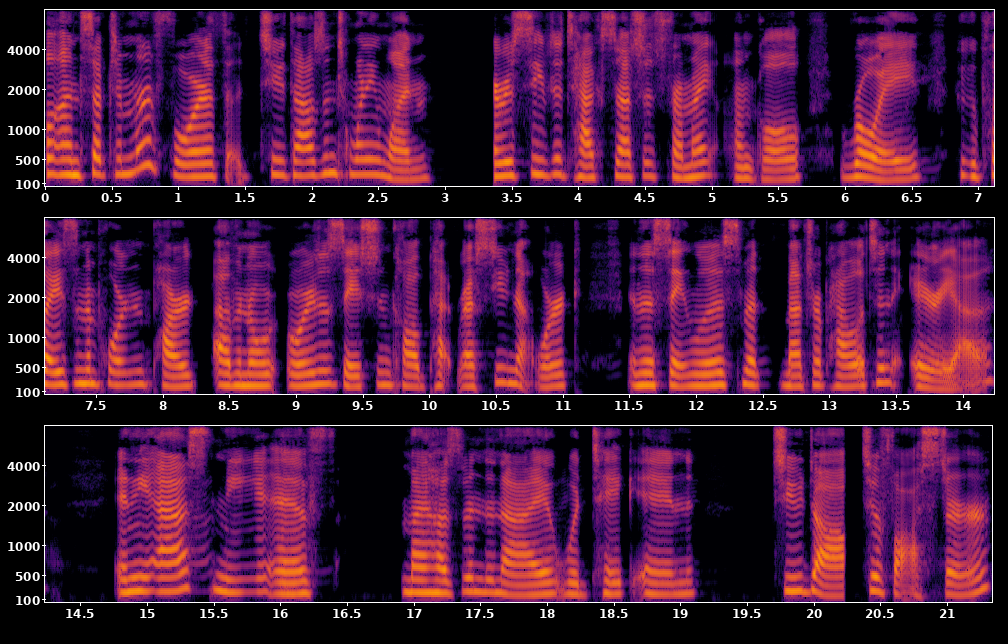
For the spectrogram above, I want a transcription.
Well, on September 4th, 2021, I received a text message from my uncle, Roy, who plays an important part of an organization called Pet Rescue Network in the St. Louis met- metropolitan area. And he asked me if my husband and I would take in two dogs to foster.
